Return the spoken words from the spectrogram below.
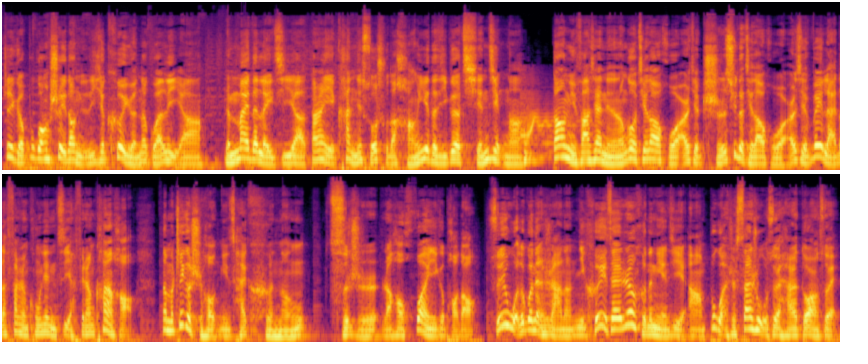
这个不光涉及到你的一些客源的管理啊，人脉的累积啊，当然也看你所处的行业的一个前景啊。当你发现你能够接到活，而且持续的接到活，而且未来的发展空间你自己非常看好，那么这个时候你才可能辞职，然后换一个跑道。所以我的观点是啥呢？你可以在任何的年纪啊，不管是三十五岁还是多少岁。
